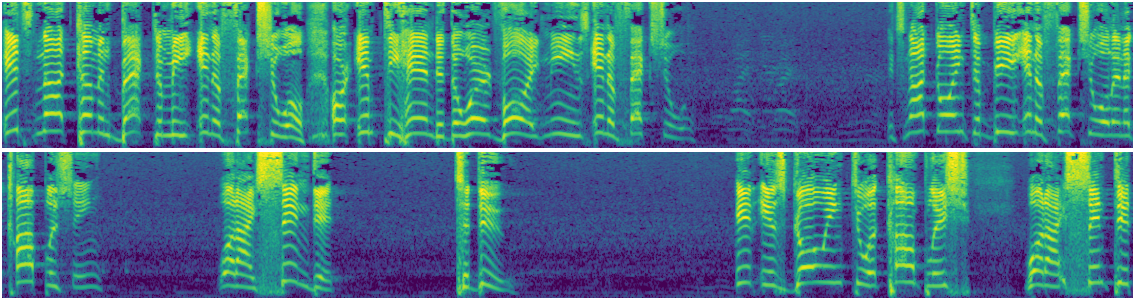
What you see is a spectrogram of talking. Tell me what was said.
it's not coming back to me ineffectual or empty handed. The word void means ineffectual. It's not going to be ineffectual in accomplishing what I send it to do. It is going to accomplish what I sent it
